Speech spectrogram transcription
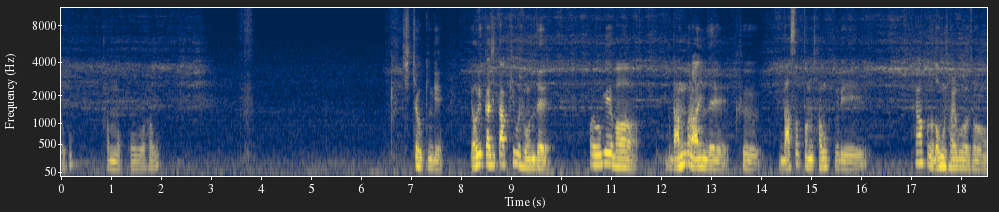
그러고 밥 먹고 하고 진짜 웃긴 게 여기까지 딱 피고 좋은데 어, 여기에 막 남은 건 아닌데 그 났었던 자국들이 생각보다 너무 잘 보여서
